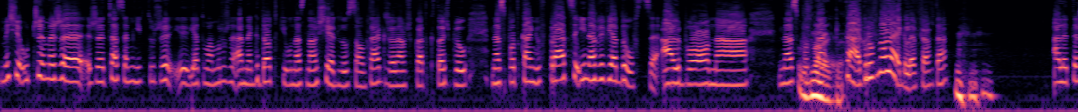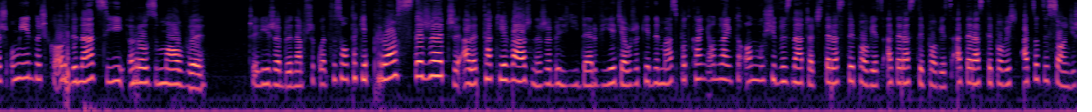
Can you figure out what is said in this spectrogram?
My się uczymy, że, że czasem niektórzy, ja tu mam różne anegdotki u nas na osiedlu są, tak, że na przykład ktoś był na spotkaniu w pracy i na wywiadówce, albo na, na spotkaniu. Tak, równolegle, prawda? Ale też umiejętność koordynacji rozmowy czyli żeby na przykład, to są takie proste rzeczy, ale takie ważne, żeby lider wiedział, że kiedy ma spotkanie online, to on musi wyznaczać, teraz ty powiedz, a teraz ty powiedz, a teraz ty powiesz, a co ty sądzisz?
